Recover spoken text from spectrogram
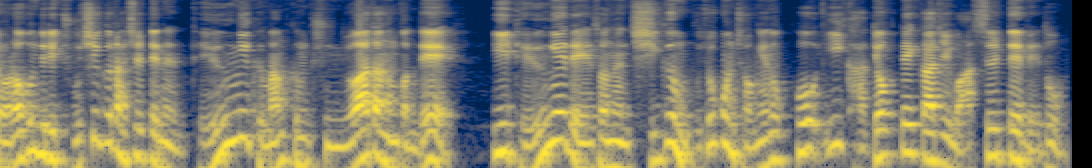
여러분들이 주식을 하실 때는 대응이 그만큼 중요하다는 건데 이 대응에 대해서는 지금 무조건 정해놓고 이 가격대까지 왔을 때 매도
